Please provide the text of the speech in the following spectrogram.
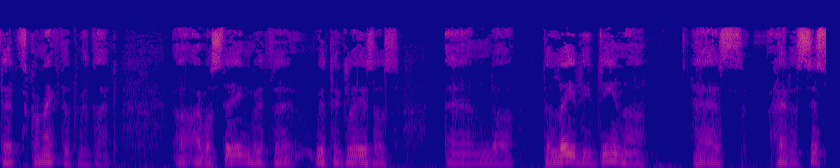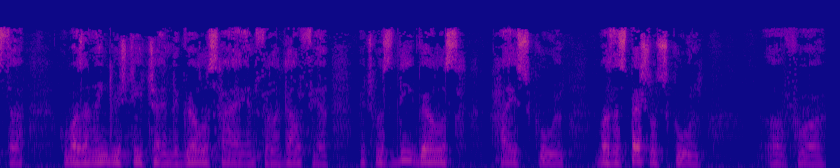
that's connected with that. Uh, I was staying with the, with the Glazers, and uh, the lady, Dina, has had a sister who was an English teacher in the girls' high in Philadelphia, which was the girls' high school, was a special school uh, for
